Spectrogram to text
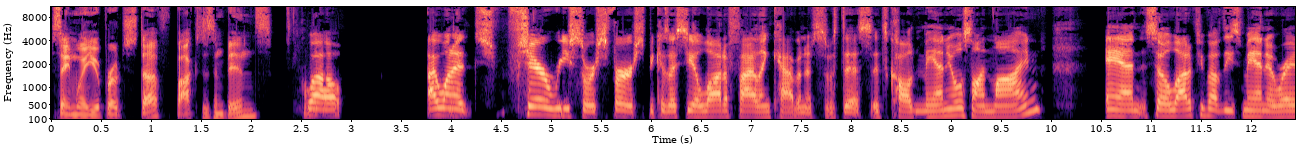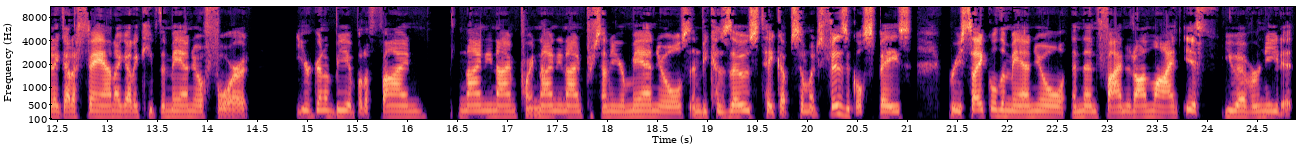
Same way you approach stuff boxes and bins? Well, I want to sh- share a resource first because I see a lot of filing cabinets with this. It's called Manuals Online. And so a lot of people have these manual, right? I got a fan, I got to keep the manual for it. You're going to be able to find 99.99% of your manuals. And because those take up so much physical space, recycle the manual and then find it online if you ever need it.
